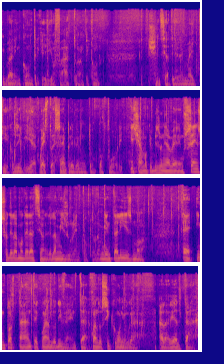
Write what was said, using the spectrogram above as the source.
in vari incontri che io ho fatto anche con scienziati dell'MIT e così via, questo è sempre venuto un po' fuori. Diciamo che bisogna avere un senso della moderazione, della misura in tutto. L'ambientalismo è importante quando diventa, quando si coniuga alla realtà,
